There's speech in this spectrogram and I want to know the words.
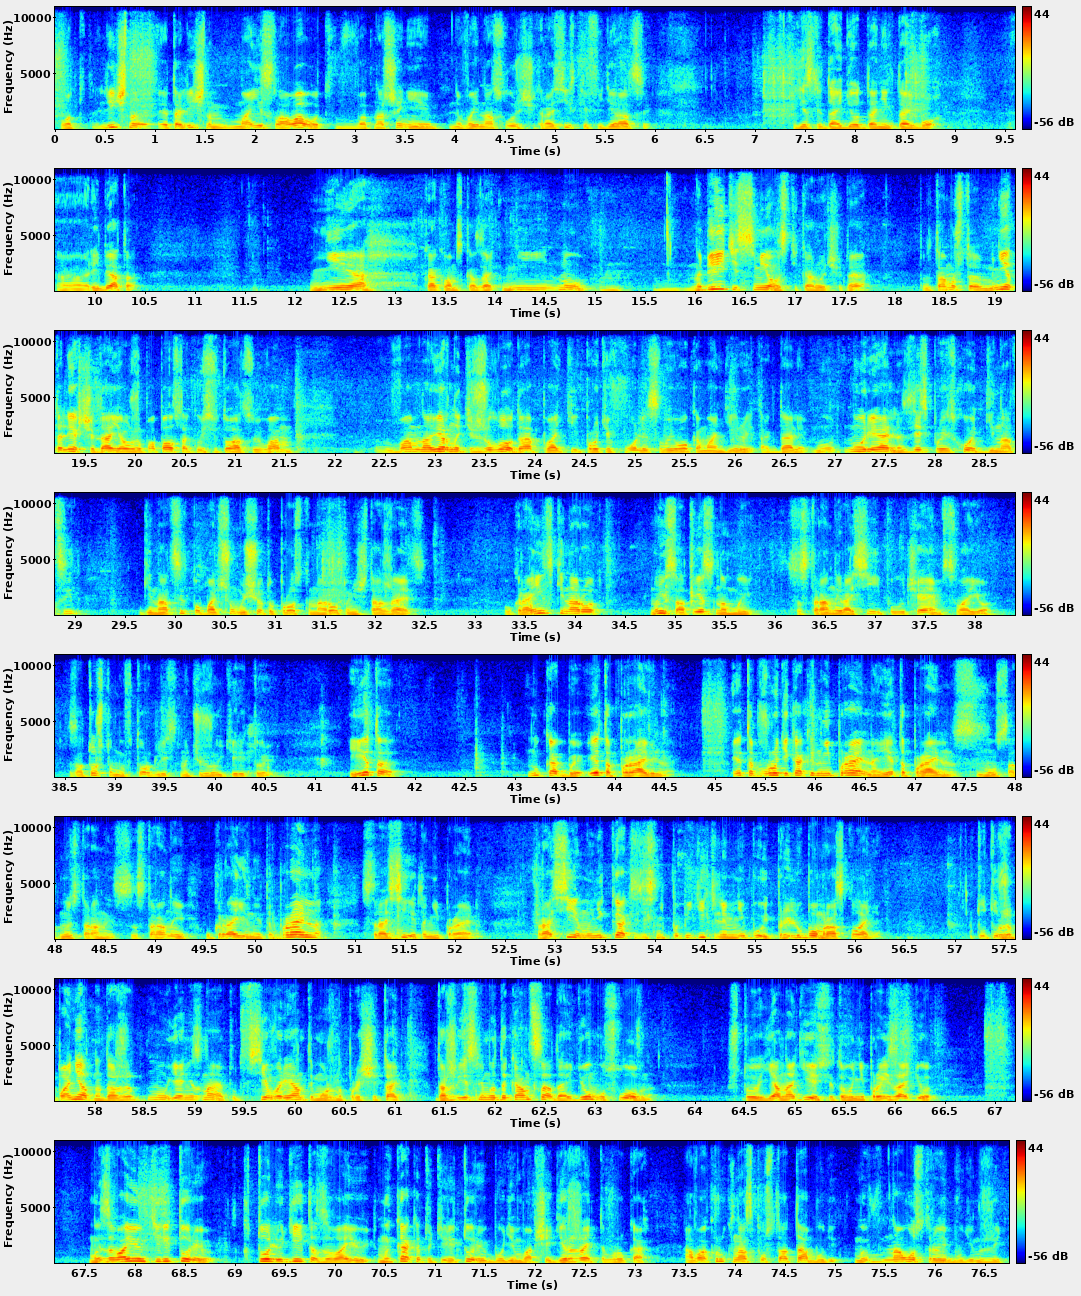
Вот лично, это лично мои слова вот в отношении военнослужащих Российской Федерации. Если дойдет до них, дай бог. Э, Ребята, не, как вам сказать, не, ну, наберитесь смелости, короче, да, Потому что мне это легче, да, я уже попал в такую ситуацию. Вам, вам, наверное, тяжело, да, пойти против воли своего командира и так далее. Ну, ну, реально, здесь происходит геноцид. Геноцид, по большому счету, просто народ уничтожается. Украинский народ, ну и, соответственно, мы со стороны России получаем свое за то, что мы вторглись на чужую территорию. И это, ну, как бы, это правильно это вроде как и неправильно, и это правильно, ну, с одной стороны. Со стороны Украины это правильно, с Россией это неправильно. Россия, ну, никак здесь не победителем не будет при любом раскладе. Тут уже понятно, даже, ну, я не знаю, тут все варианты можно просчитать. Даже если мы до конца дойдем условно, что, я надеюсь, этого не произойдет. Мы завоюем территорию. Кто людей-то завоюет? Мы как эту территорию будем вообще держать-то в руках? А вокруг нас пустота будет. Мы на острове будем жить.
